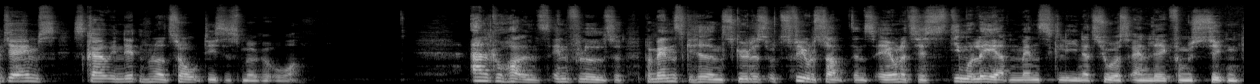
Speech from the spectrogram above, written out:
James skrev i 1902 disse smukke ord. Alkoholens indflydelse på menneskeheden skyldes utvivlsomt dens evne til at stimulere den menneskelige naturs anlæg for musikken,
